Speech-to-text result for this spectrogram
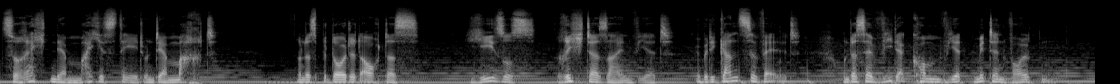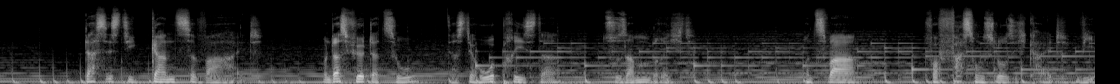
zur Rechten der Majestät und der Macht. Und das bedeutet auch, dass Jesus Richter sein wird über die ganze Welt und dass er wiederkommen wird mit den Wolken. Das ist die ganze Wahrheit. Und das führt dazu, dass der hohe Priester zusammenbricht. Und zwar vor Fassungslosigkeit, wie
